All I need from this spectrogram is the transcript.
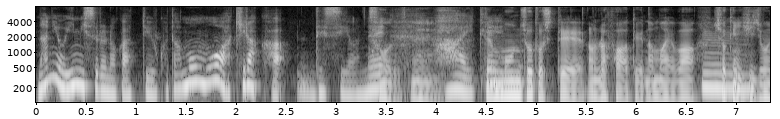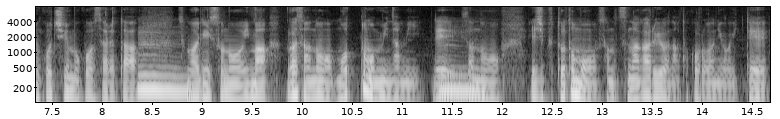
何を意味するのかっていうことはもうもう明らかですよね。そうですね。はい。検問所としてあのラファーという名前は初期に非常にこう注目をされた、うん、つまりその今ガザの最も南で、うん、そのエジプトともそのつながるようなところにおいて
